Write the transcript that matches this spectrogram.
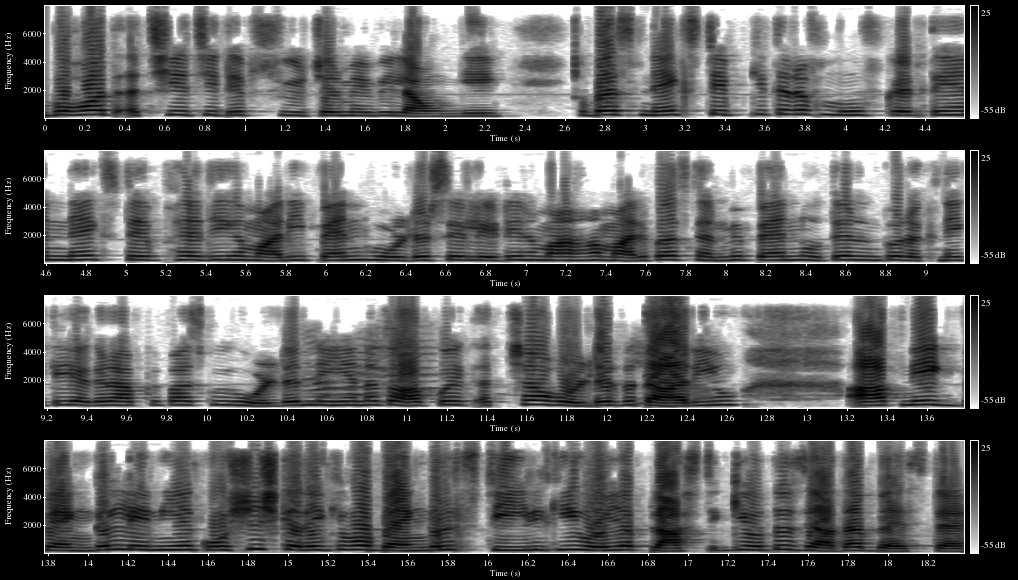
बहुत अच्छी अच्छी टिप्स फ्यूचर में भी लाऊँगी। तो बस नेक्स्ट टिप की तरफ़ मूव करते हैं। नेक्स्ट टिप है जी हमारी पेन होल्डर से रिलेटेड हम, हमारे पास घर में पेन होते हैं उनको रखने के लिए अगर आपके पास कोई होल्डर नहीं है ना तो आपको एक अच्छा होल्डर बता रही हूँ। आपने एक बैंगल लेनी है, कोशिश करें कि वो बैंगल स्टील की हो या प्लास्टिक की हो तो ज़्यादा बेस्ट है।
